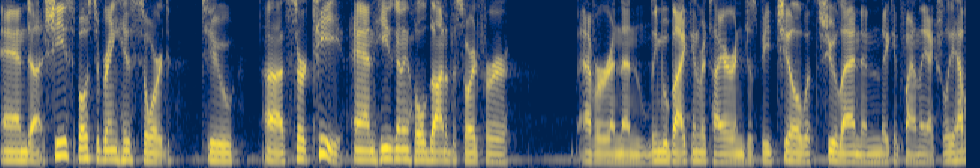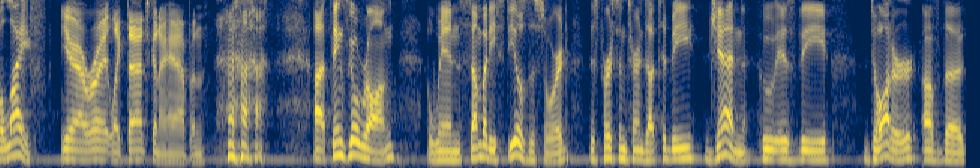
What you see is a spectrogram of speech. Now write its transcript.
And uh, she's supposed to bring his sword to uh, Sir Te, and he's going to hold on to the sword for ever, and then Li Mubai can retire and just be chill with Shu Lien, and they can finally actually have a life. Yeah, right, like that's going to happen. Uh, things go wrong when somebody steals the sword. This person turns out to be Jen, who is the daughter of the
